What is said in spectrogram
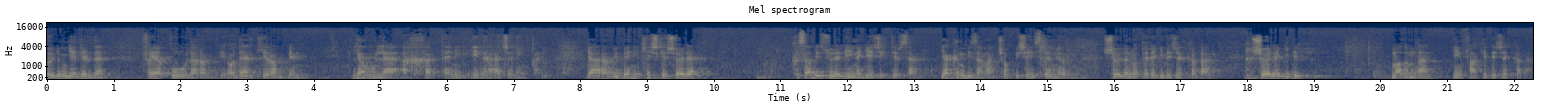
Ölüm gelir de feyekûle Rabbi. O der ki Rabbim levla akharteni ila ecelin qarib. Ya Rabbi beni keşke şöyle kısa bir süreliğine geciktirsen, yakın bir zaman, çok bir şey istemiyorum. Şöyle notere gidecek kadar, şöyle gidip malımdan infak edecek kadar.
